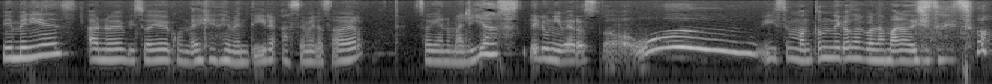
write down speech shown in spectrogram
Bienvenidos a un nuevo episodio de Cuando dejes de mentir, hacémelo saber. Soy Anomalías del Universo. Hice un montón de cosas con las manos diciendo eso.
